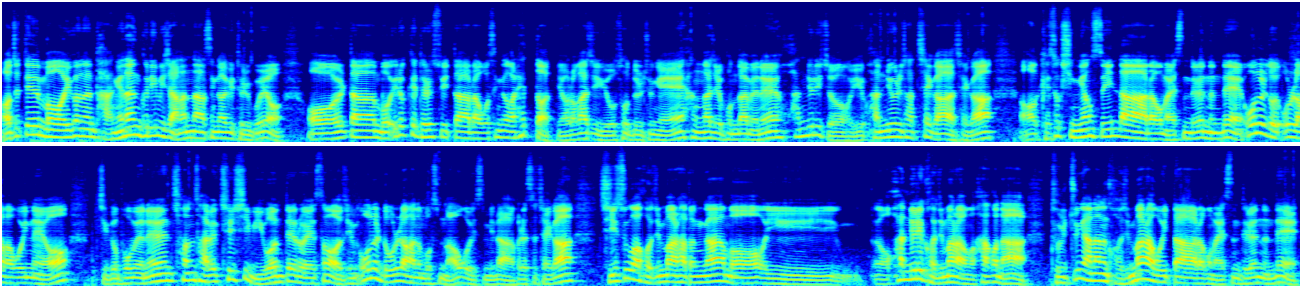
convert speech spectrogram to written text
어쨌든 뭐 이거는 당연한 그림이지 않았나 생각이 들고요. 어 일단 뭐 이렇게 될 수 있다라고 생각을 했던 여러 가지 요소들 중에 한 가지를 본다면은 환율이죠. 이 환율 자체가 제가 어 계속 신경 쓰인다라고 말씀드렸는데 오늘도 올라가고 있네요. 지금 보면은 1,472원대로 해서 지금 오늘도 올라가는 모습 나오고 있습니다. 그래서 제가 지수가 거짓말 하던가 뭐이 어, 환율이 거짓말하거나 둘 중에 하나는 거짓말하고 있다라고 말씀드렸는데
